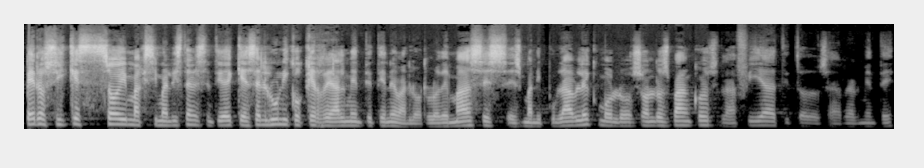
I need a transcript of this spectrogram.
pero sí que soy maximalista en el sentido de que es el único que realmente tiene valor. Lo demás es, es manipulable como lo son los bancos, la fiat y todo. O sea, realmente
